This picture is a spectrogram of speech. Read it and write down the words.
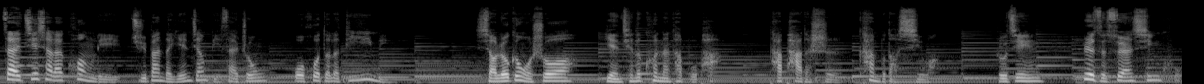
在接下来矿里举办的演讲比赛中，我获得了第一名。小刘跟我说，眼前的困难他不怕，他怕的是看不到希望。如今日子虽然辛苦，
